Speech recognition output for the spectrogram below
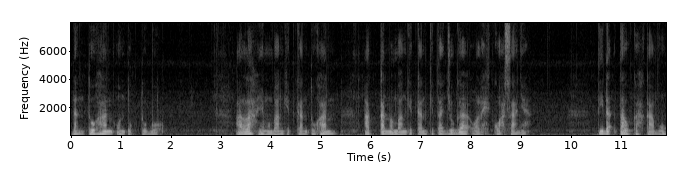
dan Tuhan untuk tubuh. Allah yang membangkitkan Tuhan akan membangkitkan kita juga oleh kuasanya. Tidak tahukah kamu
